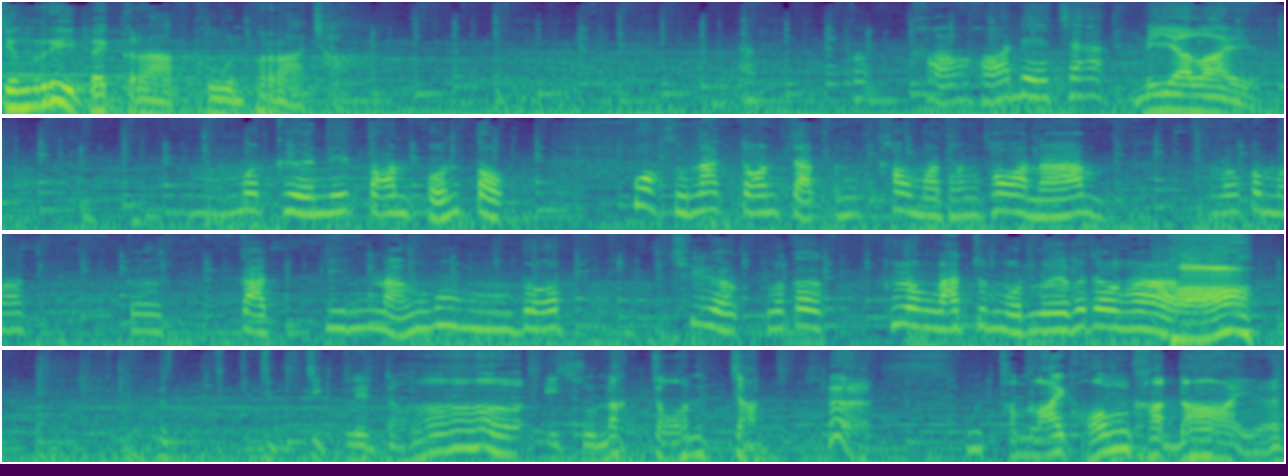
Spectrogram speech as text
จึงรีบไปกราบทูลพระราชาขอขอขอเดชะ มีอะไร เมื่อคืนนี้ตอนฝนตก พวกสุนัขจรจัดมันเข้ามาทางท่อน้ำแล้วก็มาเกิดกัดกินหนังหุ้มรถเชือกแล้วก็เครื่องรัดจนหมดเลยพระเจ้าค่ะหาจริงๆเลยนะไอ้สุนัขจรจัด ทำลายของข้าได้เหรอ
